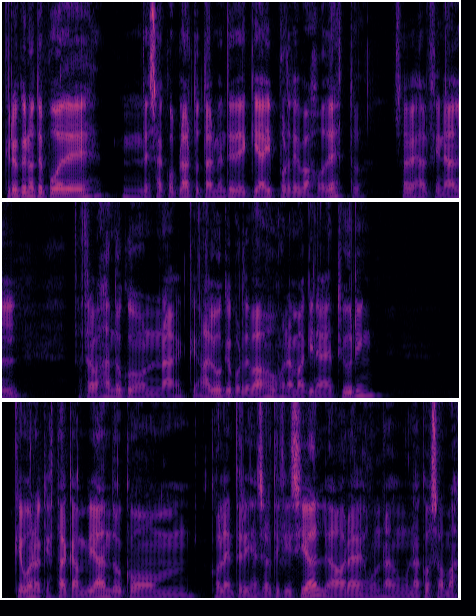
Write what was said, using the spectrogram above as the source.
Creo que no te puedes desacoplar totalmente de qué hay por debajo de esto. ¿Sabes? Al final estás trabajando con algo que por debajo es una máquina de Turing, que bueno, que está cambiando con, con la inteligencia artificial. Ahora es una, cosa más,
